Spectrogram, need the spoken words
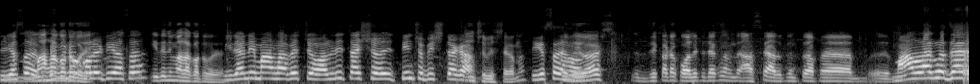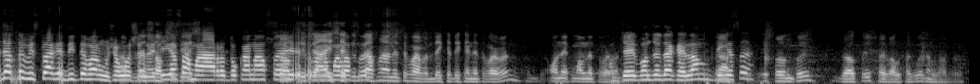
ঠিক আছে মালা কত করে? কোয়ালিটি আছে। ইদানি মালা কত করে? ইরানি মালহা বেচছে অনলি চারশো তিনশো বিশ টাকা। তিনশো বিশ টাকা না? ঠিক আছে তো হ্যাঁ। যে কটা কোয়ালিটি দেখলাম আছে আর কিন্তু আপনার মাল লাগলে তো দিতে পারব সমস্যা ঠিক আছে আমার আরও দোকান আছে কিন্তু আপনারা নিতে পারবেন দেখে দেখে নিতে পারবেন অনেক মাল নিতে পারবেন। যে পঞ্চ দেখাইলাম ঠিক আছে। এ পর্যন্তই দোয়া করি সবাই ভালো থাকবেন আল্লাহ হাফেজ।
